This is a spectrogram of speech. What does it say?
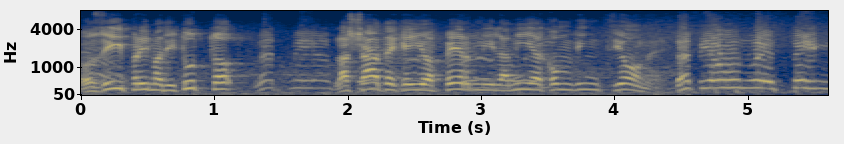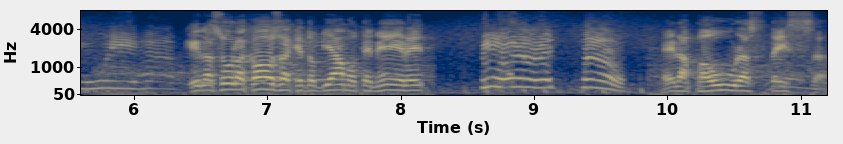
Così, prima di tutto, lasciate che io affermi la mia convinzione che la sola cosa che dobbiamo temere è la paura stessa.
